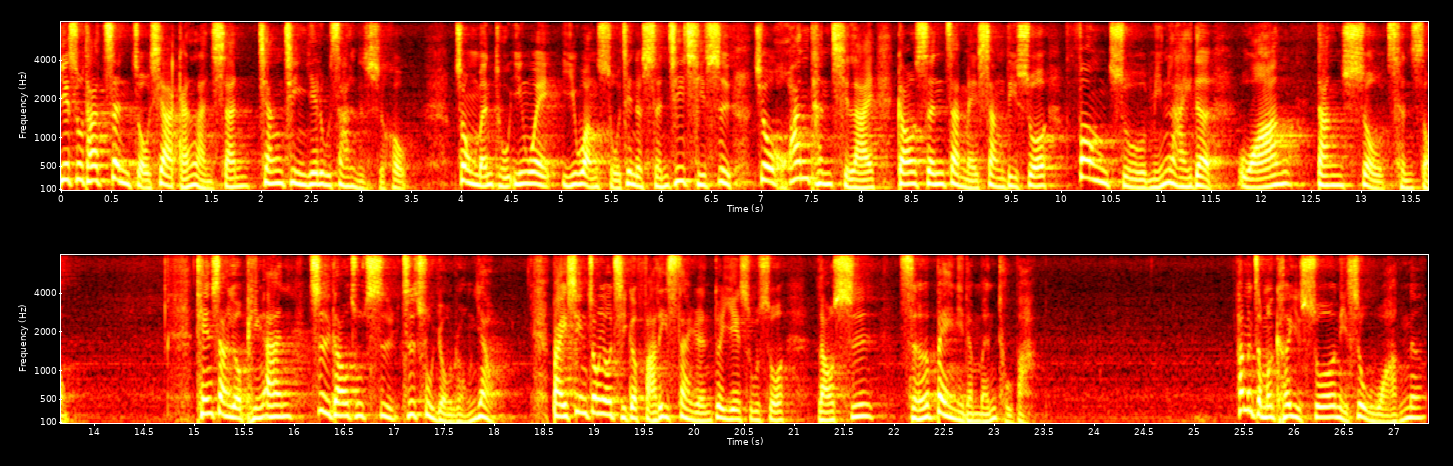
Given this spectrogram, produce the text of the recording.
耶稣他正走下橄榄山，将近耶路撒冷的时候，众门徒因为以往所见的神迹奇事，就欢腾起来，高声赞美上帝，说：“奉主名来的王，当受称颂。天上有平安，至高之处之处有荣耀。”百姓中有几个法利赛人对耶稣说：“老师，责备你的门徒吧。他们怎么可以说你是王呢？”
